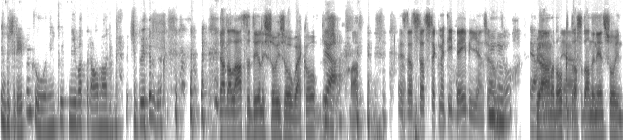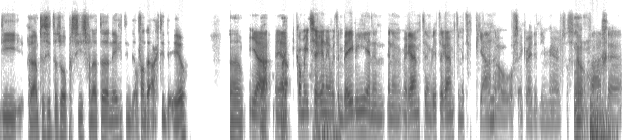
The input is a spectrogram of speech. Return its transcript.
ik begreep hem gewoon niet. Ik weet niet wat er allemaal gebe- gebeurde. Ja, dat laatste deel is sowieso wacko. Dus, Ja. maar, Is dat, dat stuk met die baby en zo, Mhm. toch? Ja, ja, maar ook ja. dat ze dan ineens zo in die ruimte zitten, zo precies vanuit de 19e of van de 18e eeuw. Ehm, Ja, Ja, ja, ja. ik kan me iets herinneren met een baby en een, en een ruimte, een witte ruimte met een piano. Of ik weet het niet meer. Het was Ja. een vaag. eh.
